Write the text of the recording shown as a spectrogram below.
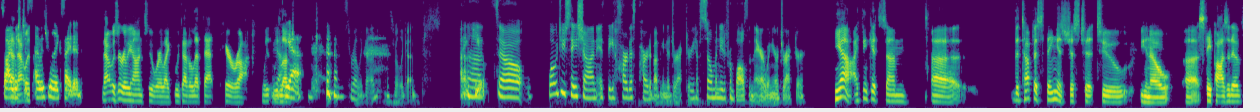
So yeah, I was just, was, I was really excited. That was early on too, where like we got to let that hair rock. We, we yeah. love yeah. it's really good. It's really good. Thank uh, you. So, what would you say, Shaun, is the hardest part about being a director? You have so many different balls in the air when you're a director. Yeah, I think it's um, uh, the toughest thing is just to to you know uh, stay positive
